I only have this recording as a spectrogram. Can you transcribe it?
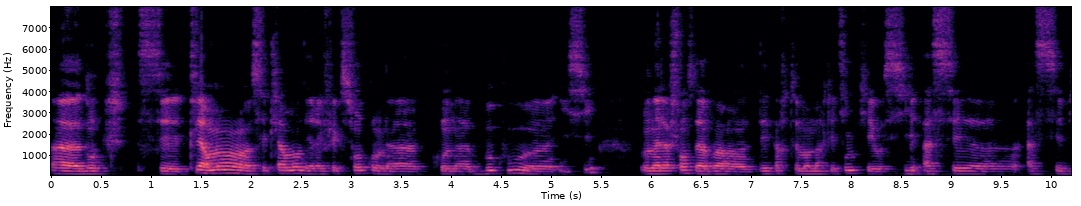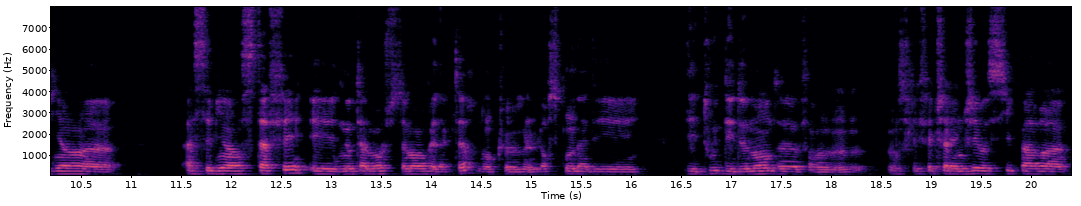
Euh, donc c'est clairement, des réflexions qu'on a, beaucoup euh, ici. On a la chance d'avoir un département marketing qui est aussi assez, euh, assez, bien, assez bien staffé, et notamment justement au rédacteur. Donc lorsqu'on a des, des, doutes, des demandes, on, on, se les fait challenger aussi par,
